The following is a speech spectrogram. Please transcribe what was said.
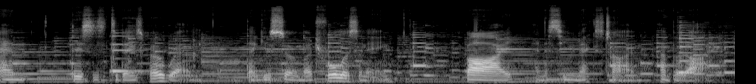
and this is today's program. Thank you so much for listening. Bye, and see you next time, and bye.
